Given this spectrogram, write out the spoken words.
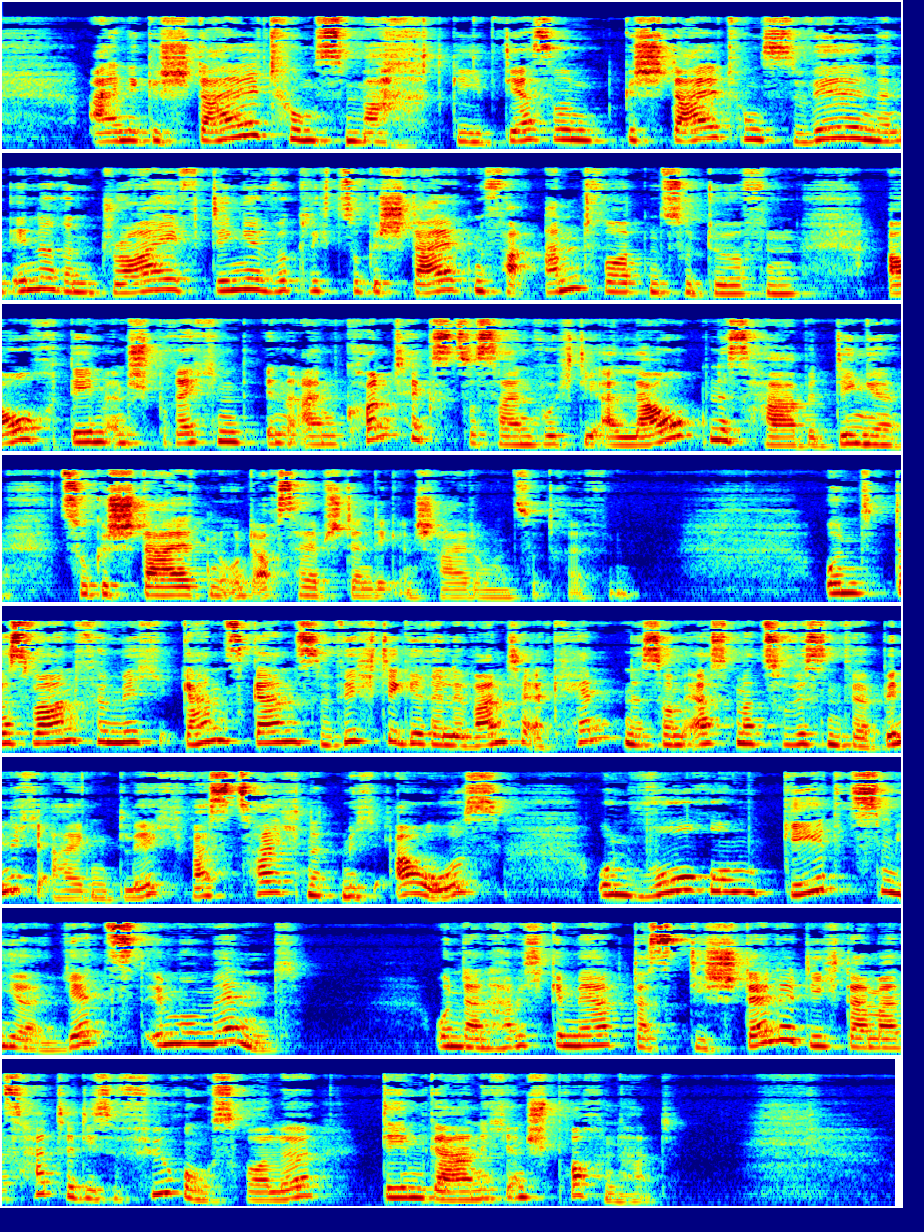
eine Gestaltungsmacht gibt, ja, so ein Gestaltungswillen, einen inneren Drive, Dinge wirklich zu gestalten, verantworten zu dürfen, auch dementsprechend in einem Kontext zu sein, wo ich die Erlaubnis habe, Dinge zu gestalten und auch selbstständig Entscheidungen zu treffen. Und das waren für mich ganz, ganz wichtige, relevante Erkenntnisse, um erstmal zu wissen, wer bin ich eigentlich, was zeichnet mich aus und worum geht's mir jetzt im Moment. Und dann habe ich gemerkt, dass die Stelle, die ich damals hatte, diese Führungsrolle, dem gar nicht entsprochen hat.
